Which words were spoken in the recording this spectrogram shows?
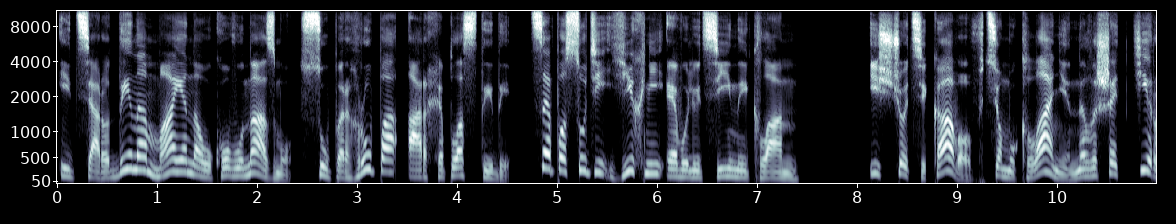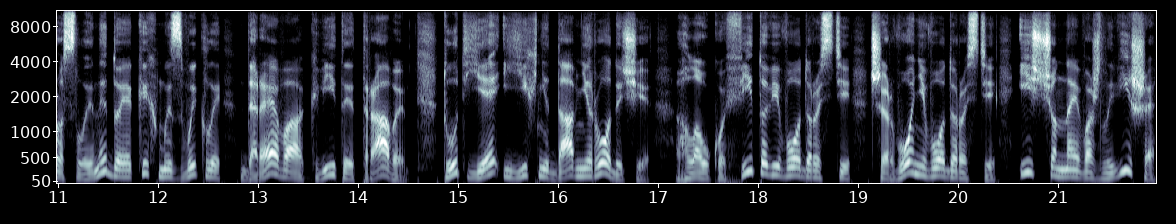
і ця родина має наукову назву супергрупа архепластиди. Це по суті їхній еволюційний клан. І що цікаво, в цьому клані не лише ті рослини, до яких ми звикли дерева, квіти, трави. Тут є і їхні давні родичі глаукофітові водорості, червоні водорості і, що найважливіше,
